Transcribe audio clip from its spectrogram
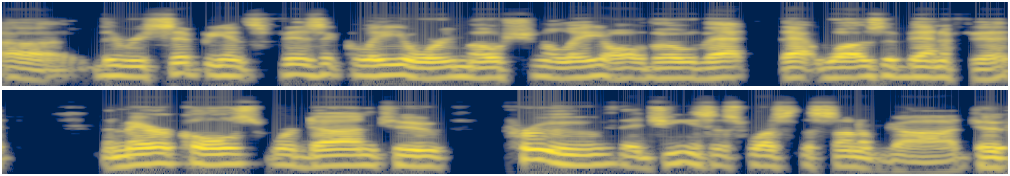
uh, the recipients physically or emotionally, although that that was a benefit. The miracles were done to prove that Jesus was the Son of God, to,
